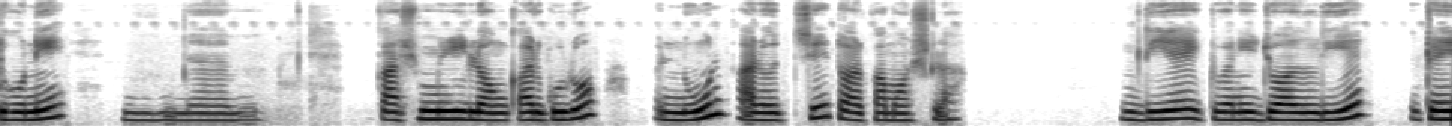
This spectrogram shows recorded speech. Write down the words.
ধনে কাশ্মীরি লঙ্কার গুঁড়ো, নুন আর হচ্ছে তড়কা মশলা। দিয়ে একটুখানি জল দিয়ে, একটুখানি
